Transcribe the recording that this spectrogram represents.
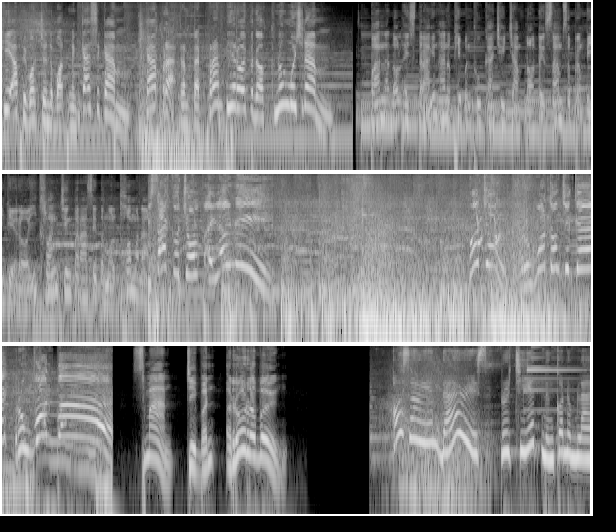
គារអភិវឌ្ឍជនបទនិងកសិកម្មការប្រាក់ត្រឹមតែ5%ប៉ុណ្ណោះក្នុងមួយឆ្នាំប៉ាណាដុលអេកស្ត្រាមានអនុភាពបន្ធូរការឈឺចាំដល់ទៅ37%ខ្លាំងជាងប៉ារ៉ាសេតាមុលធម្មតាសាកូជុលឥឡូវនេះកូជុលរង្វាន់ធំជាងគេរង្វាន់បើស្មានជីវិតរស់រវើង Osarian Diaries រសជាតិនិងគុណតម្លៃ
